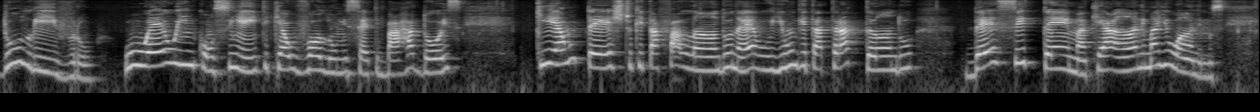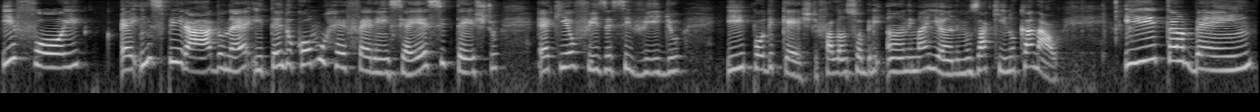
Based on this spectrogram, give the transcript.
do livro O Eu Inconsciente, que é o volume 7/2, que é um texto que está falando, né? O Jung está tratando desse tema que é a ânima e o ânimos. E foi é, inspirado, né? E tendo como referência esse texto, é que eu fiz esse vídeo e podcast falando sobre ânima e ânimos aqui no canal. E também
